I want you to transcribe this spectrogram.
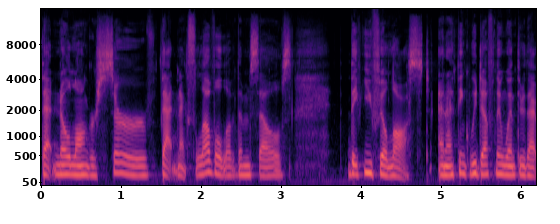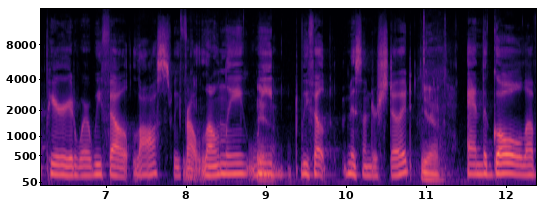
that no longer serve that next level of themselves, they, you feel lost. And I think we definitely went through that period where we felt lost, we felt lonely, we we felt misunderstood. Yeah. And the goal of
